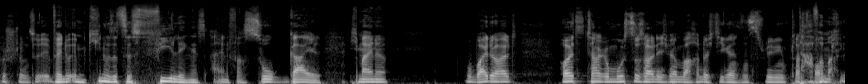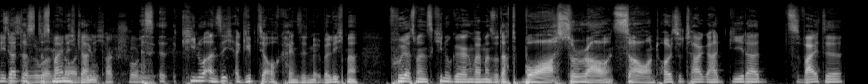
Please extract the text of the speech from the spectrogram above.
bestimmt. So, wenn du im Kino sitzt, das Feeling ist einfach so geil. Ich meine, Wobei du halt, heutzutage musst du es halt nicht mehr machen durch die ganzen Streaming-Plattformen. Nee, das- das sogar meine ich genau gar an dem nicht. Es, äh, Kino an sich ergibt ja auch keinen Sinn mehr. Überleg mal, früher ist man ins Kino gegangen, weil man so dachte, boah, Surround Sound. Heutzutage hat jeder zweite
